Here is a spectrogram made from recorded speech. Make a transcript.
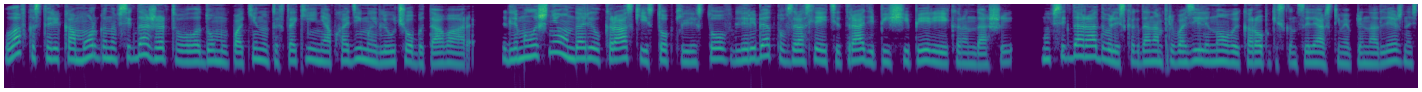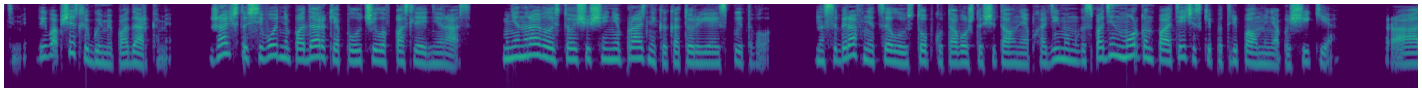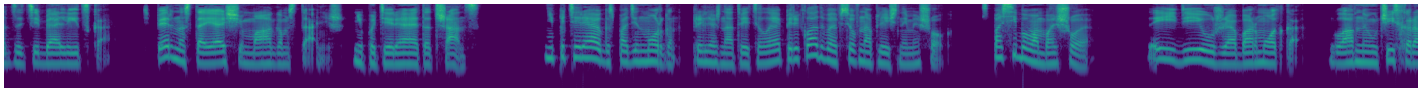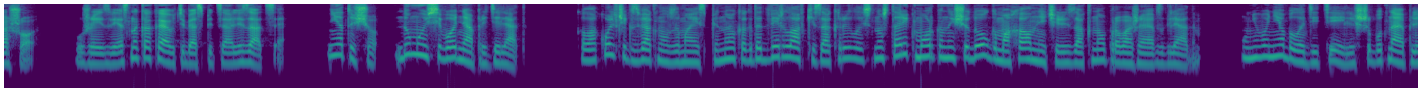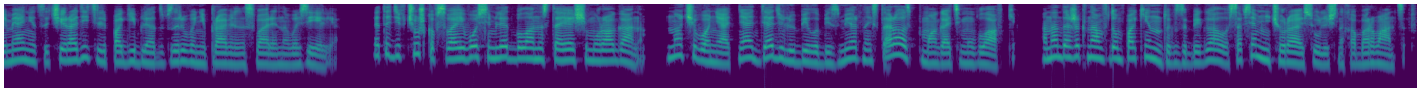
Лавка старика Моргана всегда жертвовала дому покинутых такие необходимые для учебы товары. Для малышни он дарил краски и стопки листов, для ребят повзрослее тетради, пищи, перья и карандаши. Мы всегда радовались, когда нам привозили новые коробки с канцелярскими принадлежностями, да и вообще с любыми подарками. Жаль, что сегодня подарок я получила в последний раз. Мне нравилось то ощущение праздника, которое я испытывала. Насобирав мне целую стопку того, что считал необходимым, господин Морган по-отечески потрепал меня по щеке. «Рад за тебя, Лицка. Теперь настоящим магом станешь. Не потеряй этот шанс. «Не потеряю, господин Морган», — прилежно ответила я, перекладывая все в наплечный мешок. «Спасибо вам большое». «Да иди уже, обормотка. Главное, учись хорошо. Уже известно, какая у тебя специализация?» «Нет еще. Думаю, сегодня определят». Колокольчик звякнул за моей спиной, когда дверь лавки закрылась, но старик Морган еще долго махал мне через окно, провожая взглядом. У него не было детей, лишь шебутная племянница, чьи родители погибли от взрыва неправильно сваренного зелья. Эта девчушка в свои восемь лет была настоящим ураганом. Но чего не отнять, дядю любила безмерно и старалась помогать ему в лавке. Она даже к нам в дом покинутых забегала, совсем не чураясь уличных оборванцев.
